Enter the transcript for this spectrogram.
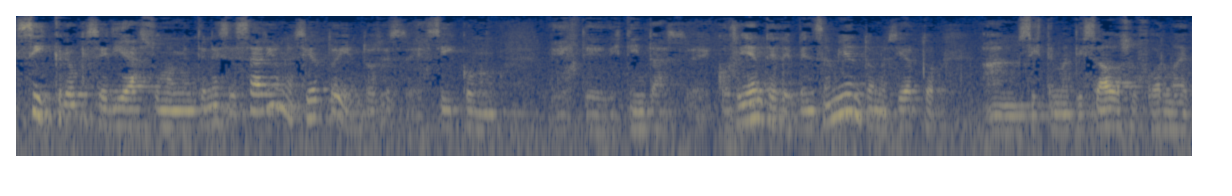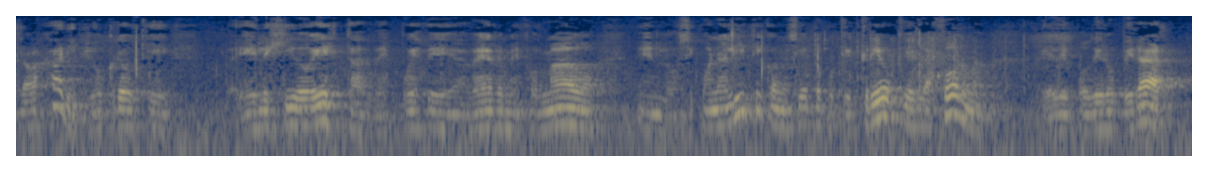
Sí, creo que sería sumamente necesario, ¿no es cierto? Y entonces, eh, sí, con este, distintas eh, corrientes de pensamiento, ¿no es cierto?, han sistematizado su forma de trabajar y yo creo que he elegido esta después de haberme formado en lo psicoanalítico, ¿no es cierto?, porque creo que es la forma de poder operar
